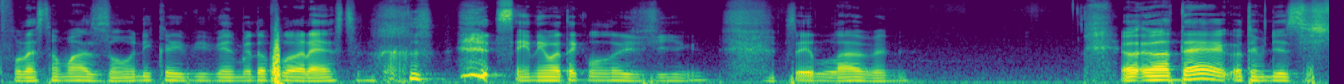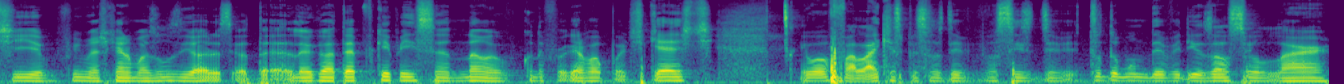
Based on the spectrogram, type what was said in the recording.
floresta amazônica e viver no meio da floresta, sem nenhuma tecnologia, sei lá, velho. Eu, eu até, eu terminei de assistir o filme, acho que era umas 11 horas, eu, eu eu até fiquei pensando, não, eu, quando eu for gravar o podcast, eu vou falar que as pessoas devem, vocês devem, todo mundo deveria usar o celular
